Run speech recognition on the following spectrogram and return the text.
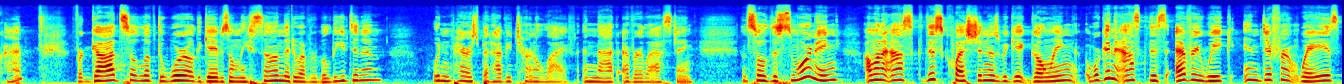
Okay? For God so loved the world, he gave his only Son, that whoever believed in him wouldn't perish but have eternal life, and that everlasting. And so this morning, I want to ask this question as we get going. We're going to ask this every week in different ways,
